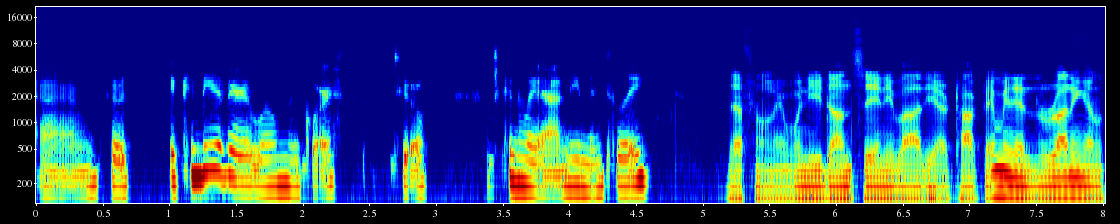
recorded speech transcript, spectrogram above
Um, so it's it can be a very lonely course too, which can weigh on you mentally. Definitely. When you don't see anybody or talk, I mean, running a,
